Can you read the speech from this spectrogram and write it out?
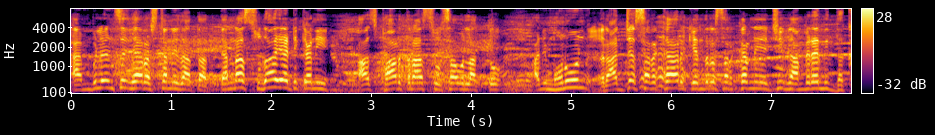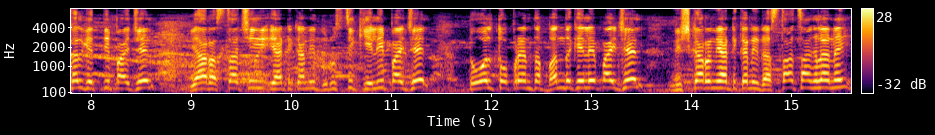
ॲम्ब्युलन्स ज्या रस्त्याने जातात त्यांना सुद्धा या ठिकाणी आज फार त्रास सोसावा लागतो. आणि म्हणून राज्य सरकार केंद्र सरकारने याची गांभीर्याने दखल घेतली पाहिजे. या रस्त्याची या ठिकाणी दुरुस्ती केली पाहिजे. टोल तोपर्यंत बंद केले पाहिजे. निष्कारण या ठिकाणी रस्ता चांगला नाही.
